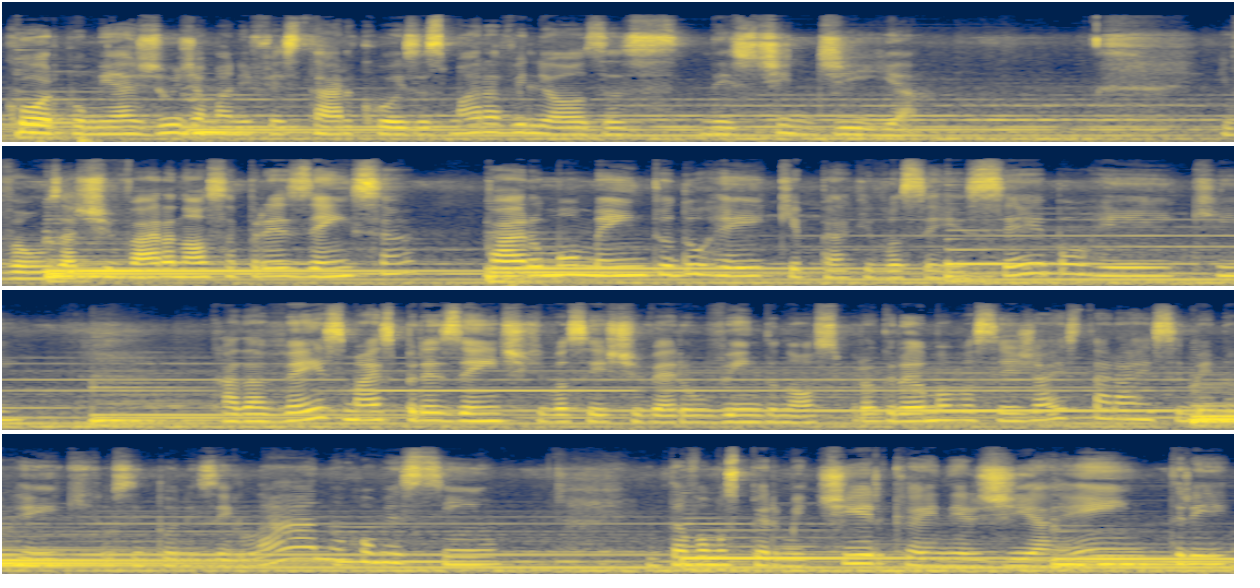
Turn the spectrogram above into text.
Corpo, me ajude a manifestar coisas maravilhosas neste dia. E vamos ativar a nossa presença para o momento do reiki, para que você receba o reiki. Cada vez mais presente que você estiver ouvindo o nosso programa, você já estará recebendo o reiki que eu sintonizei lá no comecinho. Então vamos permitir que a energia entre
